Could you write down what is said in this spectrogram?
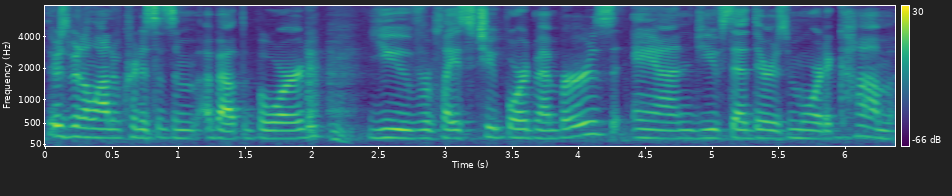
There's been a lot of criticism about the board. You've replaced two board members, and you've said there's more to come.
